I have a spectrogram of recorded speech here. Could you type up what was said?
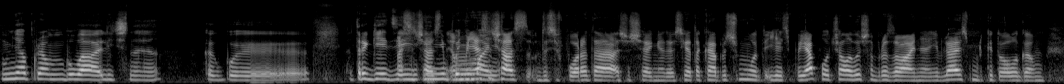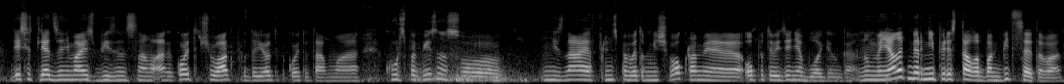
У меня прям была личная как бы э, трагедия А и сейчас, у меня сейчас до сих пор это ощущение. То есть я такая, почему? Вот Я, типа, я получала высшее образование, являюсь маркетологом, 10 лет занимаюсь бизнесом, а какой-то чувак продает какой-то там э, курс по бизнесу, не зная, в принципе, об этом ничего, кроме опыта ведения блогинга. Ну, меня, например, не перестало бомбить с этого.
